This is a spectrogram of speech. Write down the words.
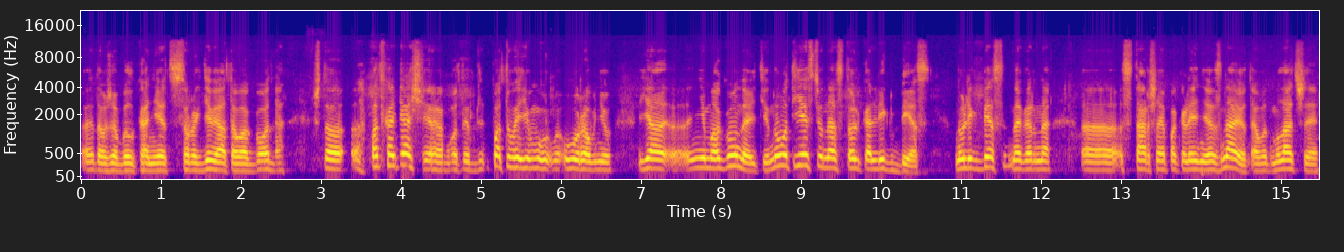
это уже был конец 49 -го года, что подходящие работы по твоему уровню я э, не могу найти. Ну вот есть у нас только ликбез. Ну ликбез, наверное, э, старшее поколение знают, а вот младшее,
